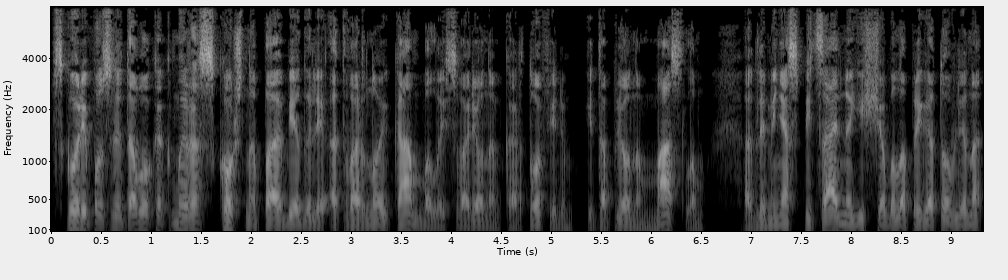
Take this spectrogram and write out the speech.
Вскоре после того, как мы роскошно пообедали отварной камбалой с вареным картофелем и топленым маслом, а для меня специально еще была приготовлена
